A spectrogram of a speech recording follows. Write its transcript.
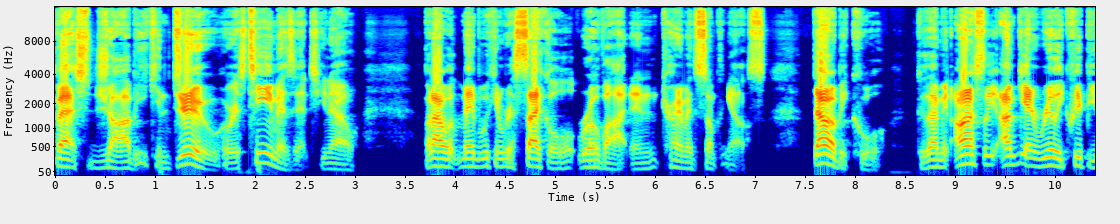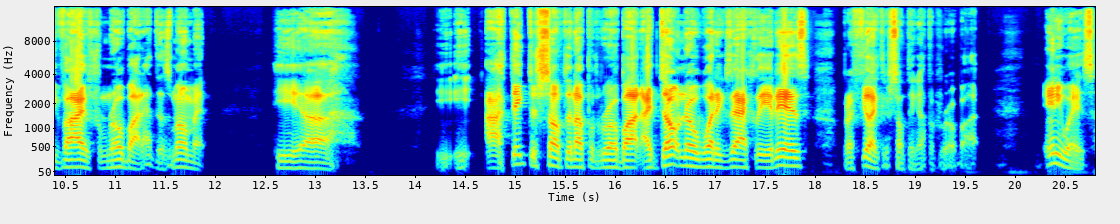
best job he can do, or his team isn't, you know. But I maybe we can recycle Robot and turn him into something else. That would be cool. Because I mean, honestly, I'm getting really creepy vibes from Robot at this moment. He, uh, he, he, I think there's something up with Robot. I don't know what exactly it is, but I feel like there's something up with Robot. Anyways,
